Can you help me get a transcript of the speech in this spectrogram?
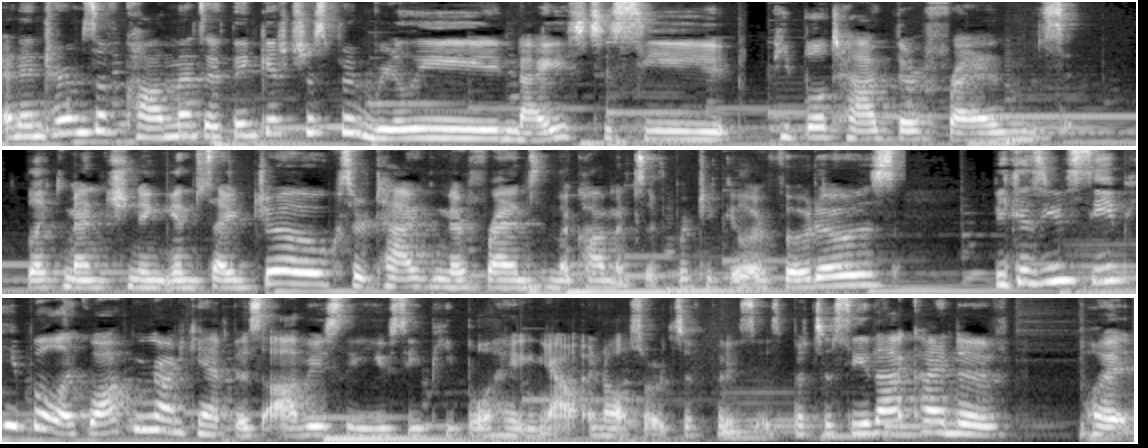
And in terms of comments, I think it's just been really nice to see people tag their friends like mentioning inside jokes or tagging their friends in the comments of particular photos. Because you see people like walking around campus, obviously, you see people hanging out in all sorts of places, but to see that mm-hmm. kind of put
